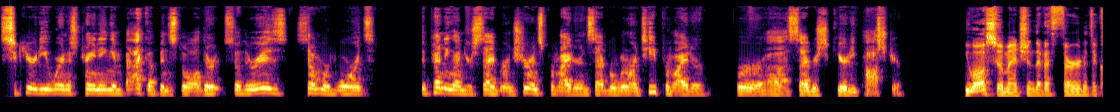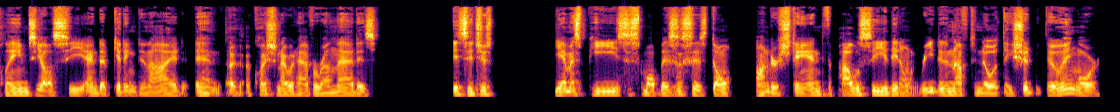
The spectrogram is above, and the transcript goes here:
security awareness training, and backup installed. There, so there is some rewards depending on your cyber insurance provider and cyber warranty provider for uh, cybersecurity posture. You also mentioned that a third of the claims y'all see end up getting denied. And a, a question I would have around that is, is it just the MSPs, the small businesses don't understand the policy? They don't read it enough to know what they should be doing? Or,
